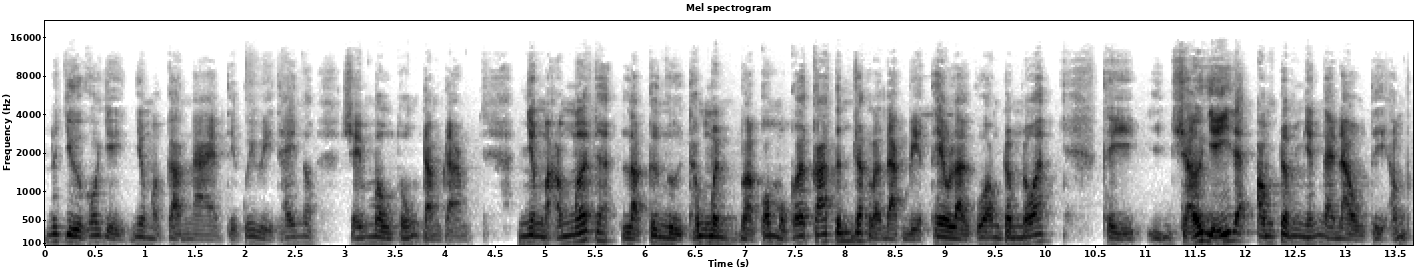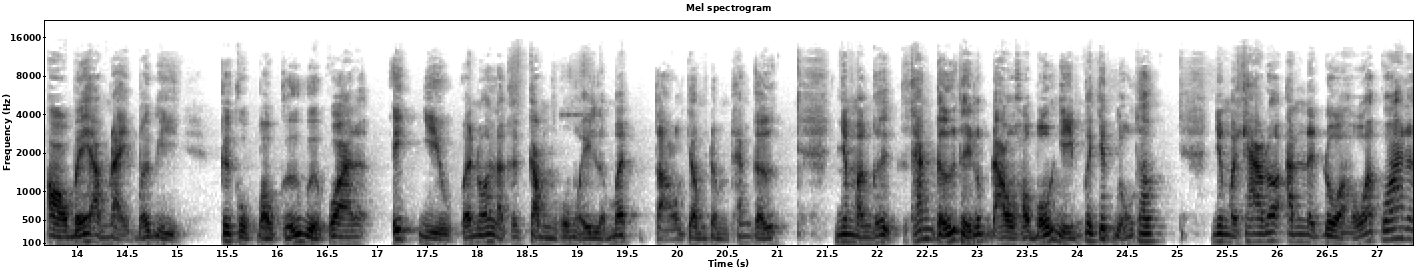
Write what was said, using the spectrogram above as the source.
Nó chưa có gì nhưng mà càng ngày thì quý vị thấy nó sẽ mâu thuẫn trầm trọng nhưng mà ông Mết là cái người thông minh và có một cái cá tính rất là đặc biệt theo lời của ông Trump nói thì sở dĩ đó, ông Trump những ngày đầu thì ông o bế ông này, bởi vì cái cuộc bầu cử vừa qua đó, ít nhiều phải nói là cái công của Mỹ là mất tạo cho ông Trump thắng cử. Nhưng mà thắng cử thì lúc đầu họ bổ nhiệm cái chức vụ thôi. Nhưng mà sau đó anh này đùa hổ quá đó,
